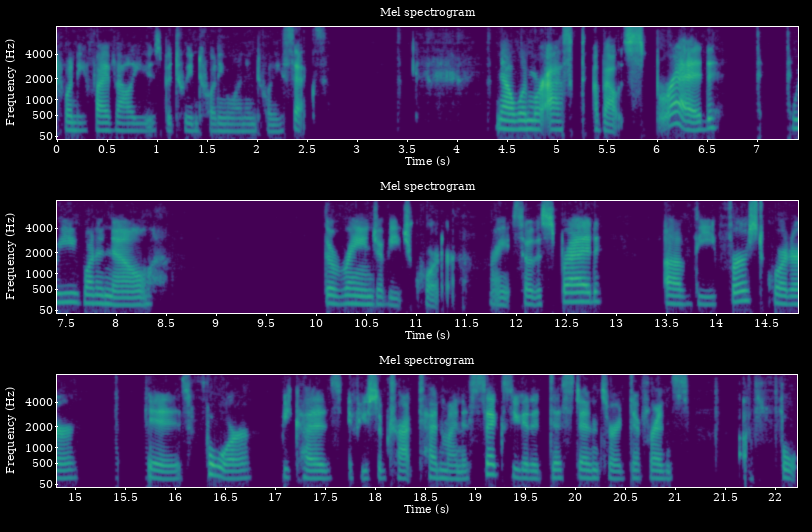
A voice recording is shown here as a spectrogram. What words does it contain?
25 values between 21 and 26. Now, when we're asked about spread, we want to know the range of each quarter, right? So the spread of the first quarter is 4 because if you subtract 10 minus 6, you get a distance or a difference of 4.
